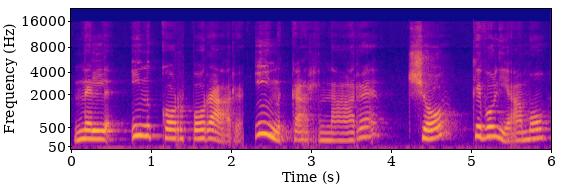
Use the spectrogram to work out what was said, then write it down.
nel incorporare, incarnare ciò che vogliamo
